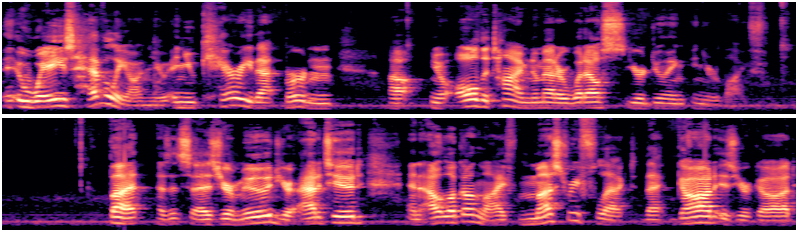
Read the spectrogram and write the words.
it, weighs heavily on you, and you carry that burden, uh, you know, all the time, no matter what else you're doing in your life. But as it says, your mood, your attitude, and outlook on life must reflect that God is your God,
